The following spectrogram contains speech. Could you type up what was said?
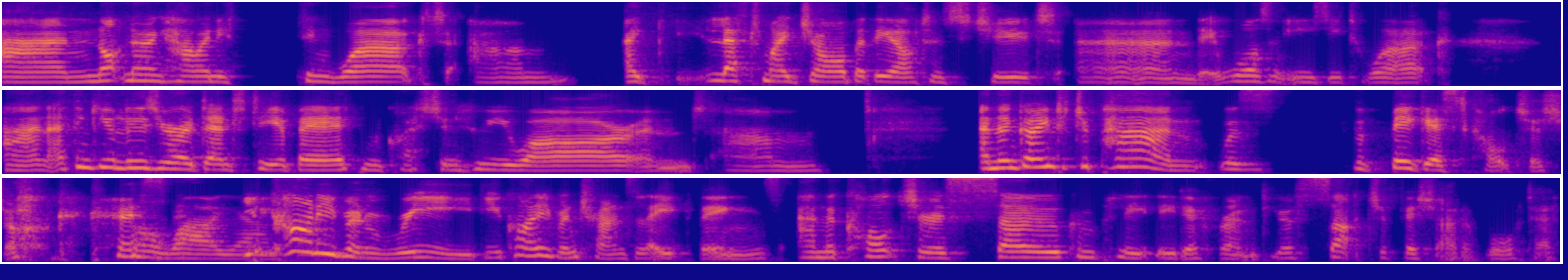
and not knowing how anything worked um, i left my job at the art institute and it wasn't easy to work and i think you lose your identity a bit and question who you are and um, and then going to japan was the biggest culture shock oh wow yeah. you can't even read you can't even translate things and the culture is so completely different. You're such a fish out of water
